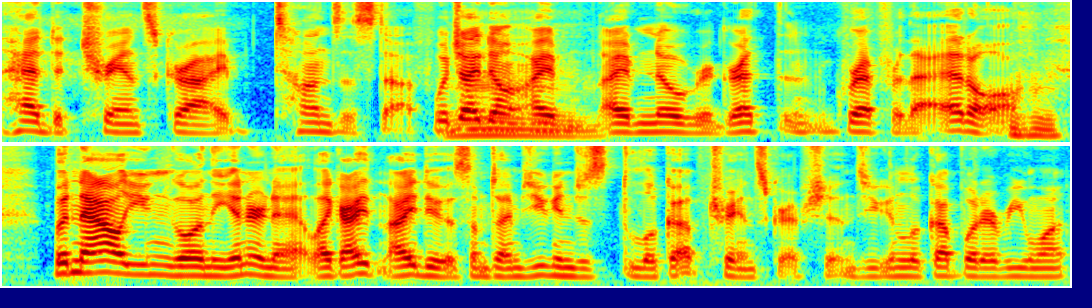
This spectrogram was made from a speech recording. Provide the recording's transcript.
had to transcribe tons of stuff, which I don't. I have, I have no regret regret for that at all. Mhm. But now you can go on the internet, like I, I do it sometimes. You can just look up transcriptions. You can look up whatever you want.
